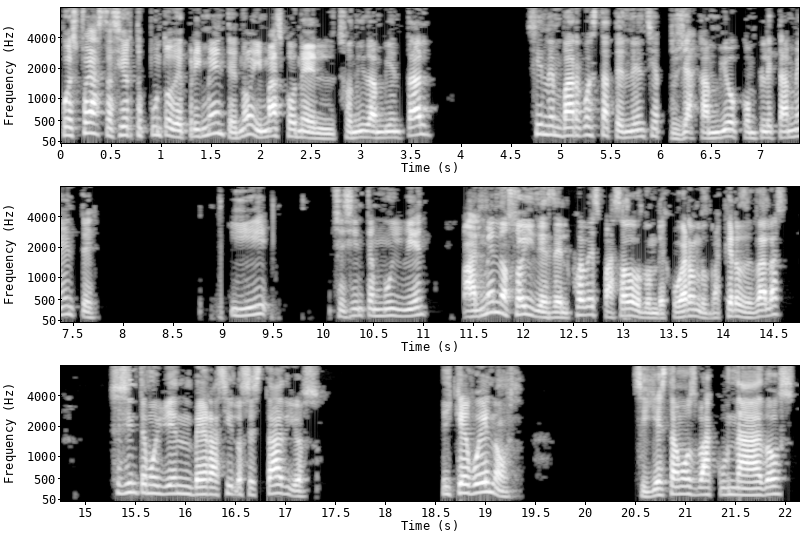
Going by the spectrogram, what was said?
pues fue hasta cierto punto deprimente, ¿no? Y más con el sonido ambiental. Sin embargo, esta tendencia pues ya cambió completamente y se siente muy bien, al menos hoy desde el jueves pasado donde jugaron los Vaqueros de Dallas, se siente muy bien ver así los estadios. Y qué bueno, si ya estamos vacunados,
